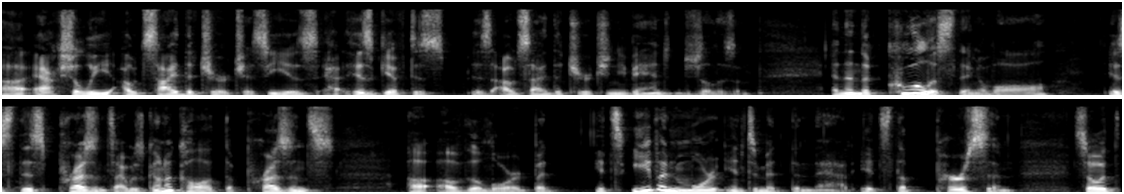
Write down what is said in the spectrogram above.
uh, actually outside the church, as he is his gift is is outside the church in evangelism. And then the coolest thing of all is this presence. I was going to call it the presence uh, of the Lord, but it's even more intimate than that. It's the person. So it,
